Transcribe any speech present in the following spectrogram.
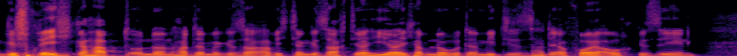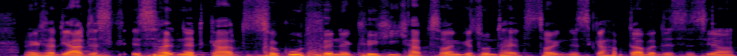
Gespräch gehabt und dann hat er mir gesagt, habe ich dann gesagt, ja hier, ich habe Neurodermitis, das hat er vorher auch gesehen. Und er gesagt, ja, das ist halt nicht gerade so gut für eine Küche. Ich habe zwar ein Gesundheitszeugnis gehabt, aber das ist ja,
